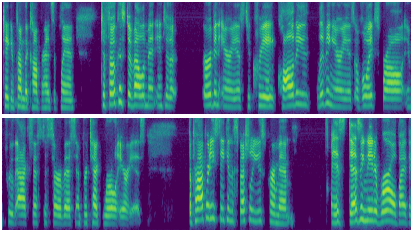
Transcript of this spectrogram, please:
taken from the comprehensive plan, to focus development into the urban areas to create quality living areas, avoid sprawl, improve access to service, and protect rural areas. The property seeking the special use permit is designated rural by the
